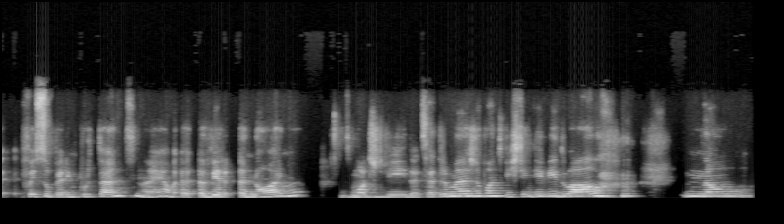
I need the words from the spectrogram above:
eh, foi super importante, não é? Haver a norma de modos de vida, etc. Mas do ponto de vista individual, não,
